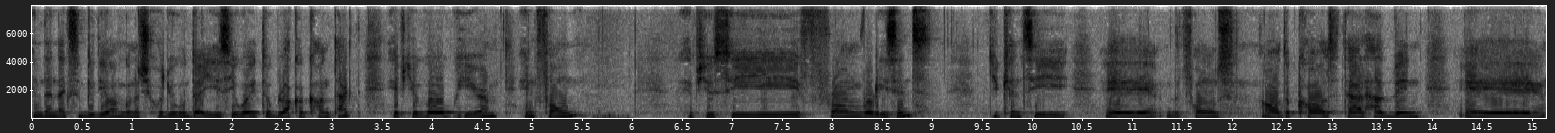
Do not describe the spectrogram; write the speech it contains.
in the next video i'm going to show you the easy way to block a contact. If you go here in phone if you see from recent you can see uh, the phones all the calls that have been uh,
